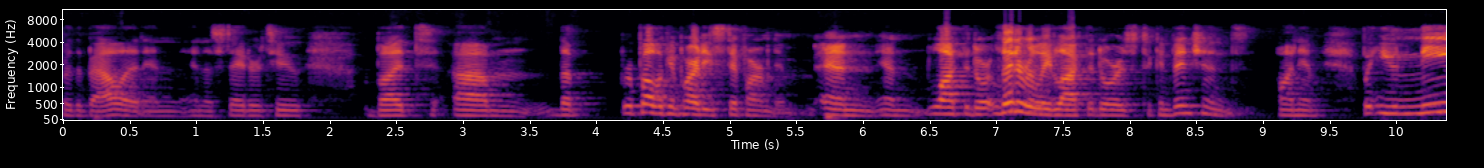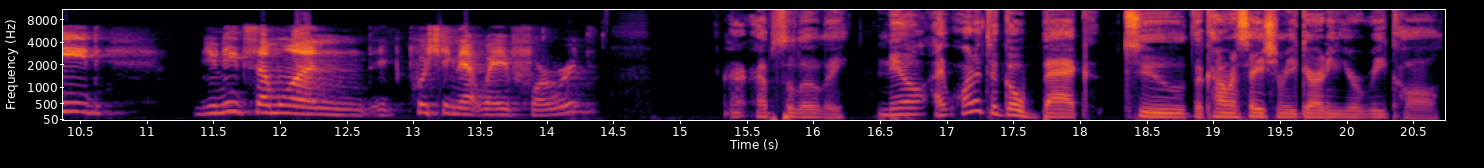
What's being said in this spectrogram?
for the ballot in, in a state or two, but um, the Republican Party stiff armed him and and locked the door, literally locked the doors to conventions on him. But you need you need someone pushing that wave forward. Absolutely, Neil. I wanted to go back to the conversation regarding your recall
